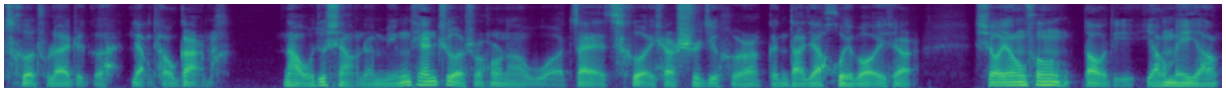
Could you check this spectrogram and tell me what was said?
测出来这个两条杠嘛。那我就想着明天这时候呢，我再测一下试剂盒，跟大家汇报一下肖阳峰到底阳没阳，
